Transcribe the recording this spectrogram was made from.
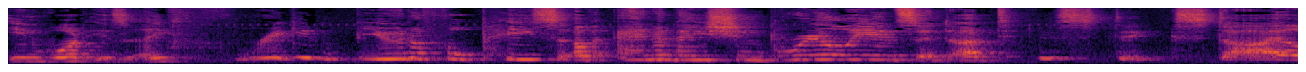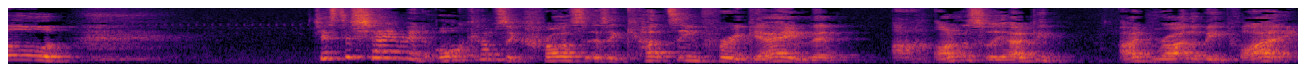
in what is a friggin' beautiful piece of animation brilliance and artistic style. Just a shame it all comes across as a cutscene for a game that, uh, honestly, I'd be, I'd rather be playing.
